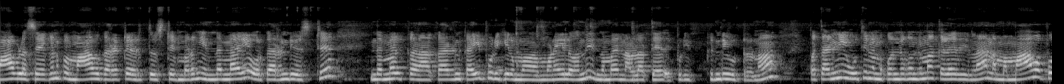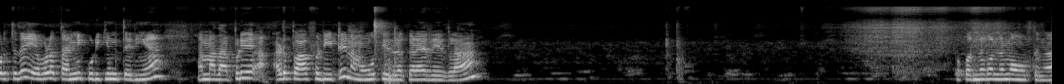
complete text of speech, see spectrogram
மாவில் சேர்க்கணும். இப்போ மாவு கரெக்டாக எடுத்து வச்சுட்டு பாருங்க. இந்த மாதிரி ஒரு கரண்டி வச்சுட்டு இந்த மாதிரி க கரண்ட் கை பிடிக்கிற மு முனையில் வந்து இந்த மாதிரி நல்லா தே இப்படி கிண்டி விட்டுறணும். இப்போ தண்ணி ஊற்றி நம்ம கொஞ்சம் கொஞ்சமாக கிளறிடலாம். நம்ம மாவை பொறுத்து தான் எவ்வளோ தண்ணி குடிக்கும்னு தெரியும். நம்ம அதை அப்படியே அடுப்பு ஆஃப் பண்ணிவிட்டு நம்ம ஊற்றி இதில் கிளறிடலாம். இப்போ கொஞ்சம் கொஞ்சமாக ஊற்றுங்க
